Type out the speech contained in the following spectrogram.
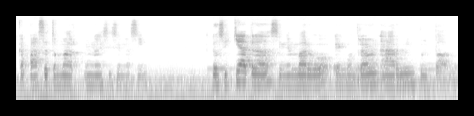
capaz de tomar una decisión así. Los psiquiatras, sin embargo, encontraron a Armin culpable.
